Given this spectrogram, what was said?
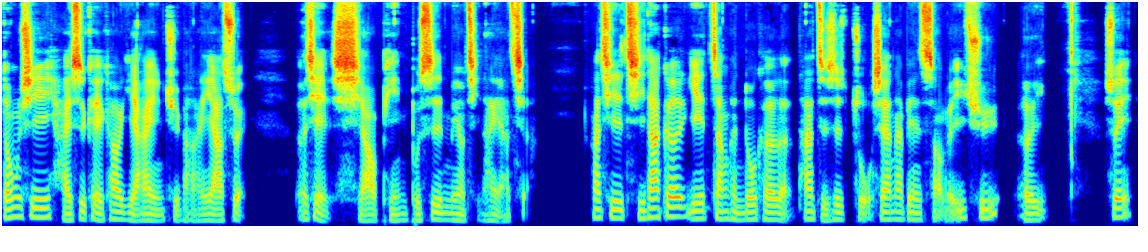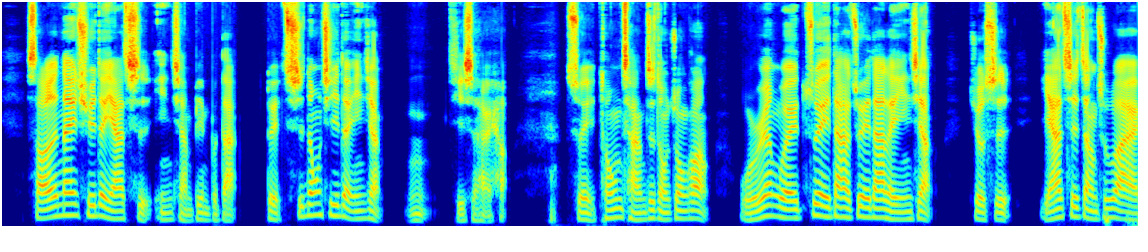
东西还是可以靠牙龈去把它压碎。而且小平不是没有其他牙齿啊，它其实其他颗也长很多颗了，它只是左下那边少了一区而已。所以少了那一区的牙齿影响并不大，对吃东西的影响，嗯，其实还好。所以通常这种状况，我认为最大最大的影响就是牙齿长出来，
